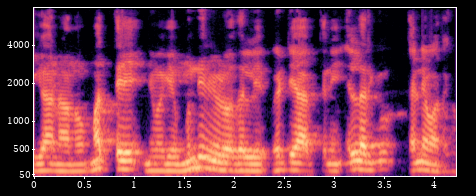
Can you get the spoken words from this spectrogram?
ಈಗ ನಾನು ಮತ್ತೆ ನಿಮಗೆ ಮುಂದಿನ ವಿಡಿಯೋದಲ್ಲಿ ಭೇಟಿ ಆಗ್ತೀನಿ ಎಲ್ಲರಿಗೂ ಧನ್ಯವಾದಗಳು.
